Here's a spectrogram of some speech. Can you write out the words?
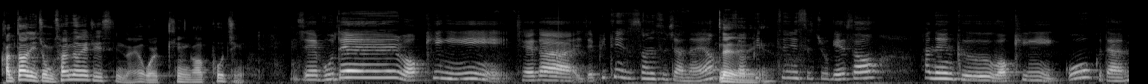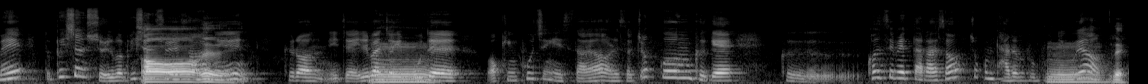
간단히 좀 설명해 주실 수 있나요? 워킹과 포징. 이제 모델 워킹이 제가 이제 피트니스 선수잖아요. 네, 그래서 네. 피트니스 쪽에서 하는 그 워킹이 있고 그 다음에 또 패션쇼 일본 패션쇼에서 아, 네. 하는 그런 이제 일반적인 음. 모델 워킹 포징이 있어요. 그래서 조금 그게 그 컨셉에 따라서 조금 다른 부분이고요. 음, 네.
